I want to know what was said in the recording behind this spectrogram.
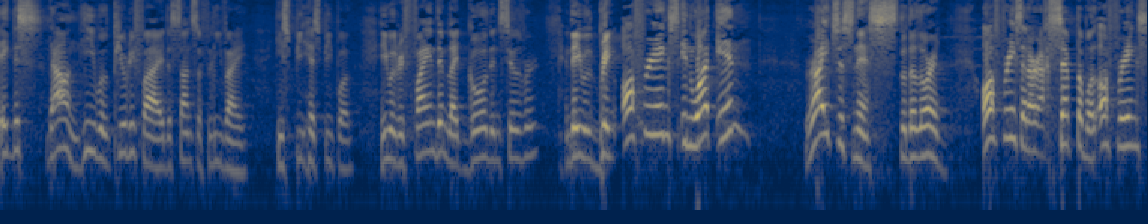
take this down. He will purify the sons of Levi, his, his people. He will refine them like gold and silver. And they will bring offerings in what? In righteousness to the Lord. Offerings that are acceptable. Offerings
